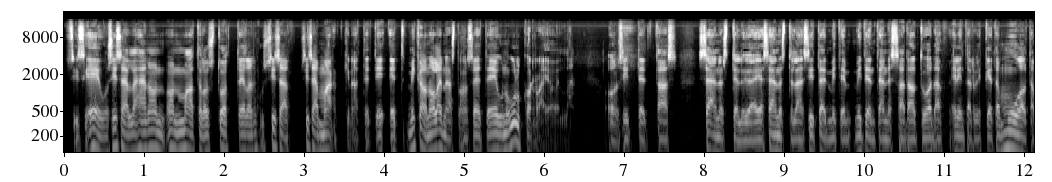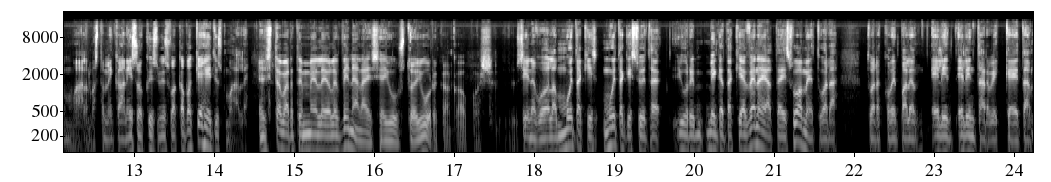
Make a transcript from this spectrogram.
Siis EUn sisällähän on, on maataloustuotteilla niin sisä, sisämarkkinat. Et, et mikä on olennaista on se, että EUn ulkorajoilla – on sitten taas säännöstelyä ja säännöstellään sitä, että miten, miten tänne saadaan tuoda elintarvikkeita muualta maailmasta, mikä on iso kysymys vaikkapa kehitysmaille. Eli sitä varten meillä ei ole venäläisiä juustoja juurikaan kaupoissa. Siinä voi olla muitakin, muitakin syitä juuri, minkä takia Venäjältä ei Suomeen tuoda, tuoda kovin paljon elin, elintarvikkeita.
